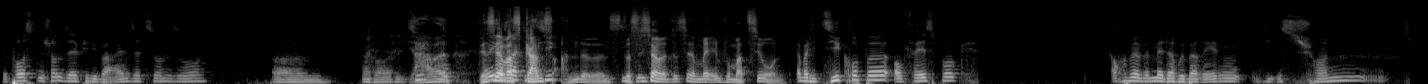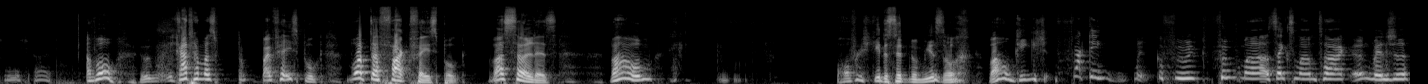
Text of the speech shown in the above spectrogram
Wir posten schon sehr viel über Einsätze und so. Ähm, aber die Ja, aber das ist ja gesagt, was ganz Ziel- anderes. Das ist ja, das ist ja mehr Information. aber die Zielgruppe auf Facebook, auch immer wenn wir darüber reden, die ist schon ziemlich alt. Aber gerade haben wir es bei Facebook. What the fuck, Facebook? Was soll das? Warum? Hoffentlich geht es nicht nur mir so. Warum kriege ich fucking gefühlt fünfmal, sechsmal am Tag irgendwelche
